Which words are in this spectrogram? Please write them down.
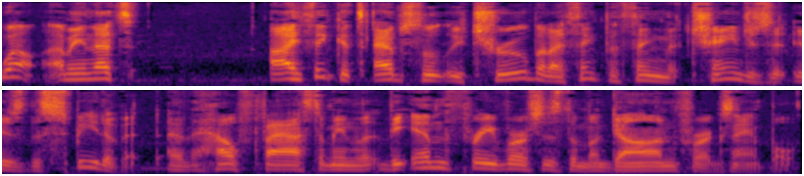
Well, I mean, that's. I think it's absolutely true, but I think the thing that changes it is the speed of it and how fast. I mean, the- the M3 versus the Megane, for example,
